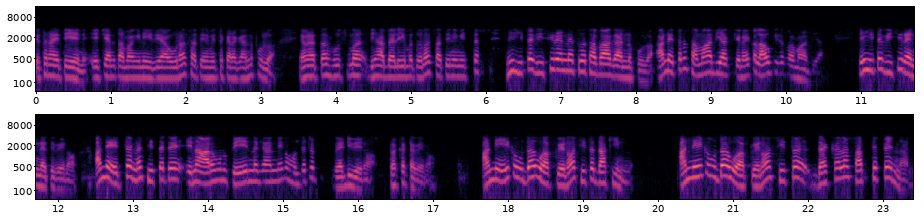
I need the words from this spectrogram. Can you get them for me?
එතනයි තියෙන්නේ. ඒ කියන්නේ තමන්ගේ ඉරියව් වුණත් සති නිමිත්ත කරගන්න පුළුවන්. එහෙම නැත්නම් හුස්ම දිහා බැලීම තුළ සති නිමිත්ත මේ හිත විසිරෙන්නේ නැතුව තබා ගන්න පුළුවන්. අන්න එතන සමාධියක් වෙනවා. ඒක ලෞකික සමාධියක්. ඒ හිත විසිරෙන්නේ නැති වෙනවා. අන්න එතන සිතට එන අරමුණු පේන්න ගන්න එක හොඳට වැඩි වෙනවා. ප්‍රකට වෙනවා. අන්න ඒක උදව්වක් වෙනවා සිත දකින්න. අන්න ඒක උදව්වක් වෙනවා සිත දැකලා සත්‍ය පෙන්වන්න.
